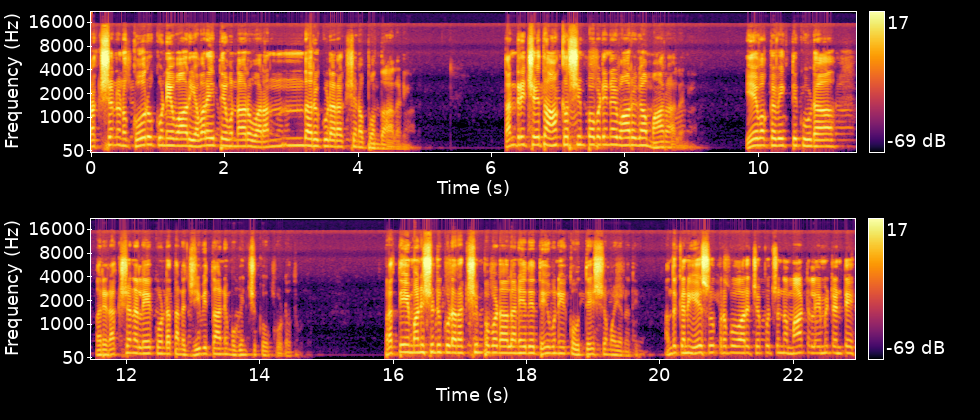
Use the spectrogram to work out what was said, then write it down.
రక్షణను కోరుకునే వారు ఎవరైతే ఉన్నారో వారందరూ కూడా రక్షణ పొందాలని తండ్రి చేత ఆకర్షింపబడిన వారుగా మారాలని ఏ ఒక్క వ్యక్తి కూడా మరి రక్షణ లేకుండా తన జీవితాన్ని ముగించుకోకూడదు. ప్రతి మనుషుడు కూడా రక్షింపబడాలనేదే దేవుని యొక్క ఉద్దేశమైనది అందుకని యేసు ప్రభు వారు చెప్పుచున్న మాటలు ఏమిటంటే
